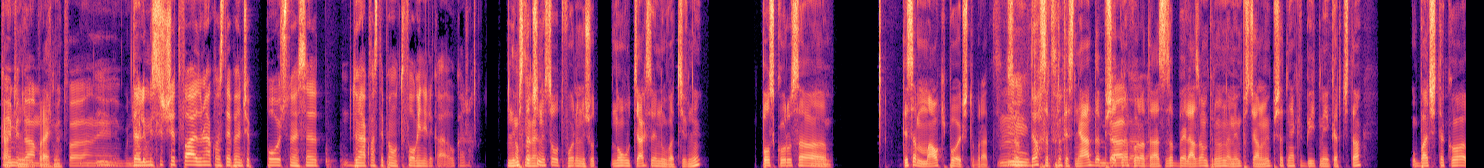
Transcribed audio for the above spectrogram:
Както Еми ние да, го правихме. това не го Дали мислиш, че това е до някаква степен, че повечето не са до някаква степен отворени или как да го кажа? Не мисля, че не са отворени, защото много от тях са иновативни. По-скоро са... Те са малки повечето, брат. М, Са, да. се притесняват да пишат Да, на да, хората. да. Аз забелязвам, примерно на мен постоянно ми пишат някакви битмейкърчета. Обаче такова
